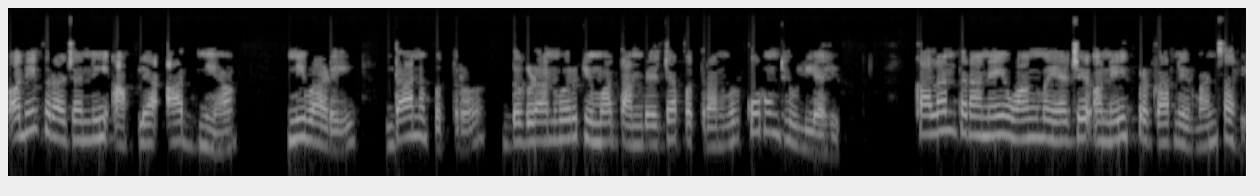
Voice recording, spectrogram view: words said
अनेक राजांनी आपल्या आज्ञा, निवाडे, दानपत्र दगडांवर किंवा तांब्याच्या पत्रांवर कोरून ठेवली आहेत. कालांतराने वाङ्मयाचे अनेक प्रकार निर्माण झाले.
